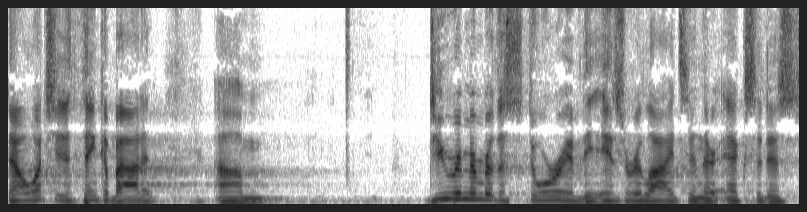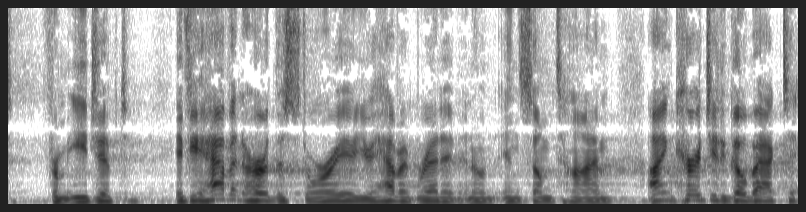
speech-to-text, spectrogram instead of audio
Now, I want you to think about it. Um, do you remember the story of the Israelites in their exodus from Egypt? If you haven't heard the story or you haven't read it in, in, some time, I encourage you to go back to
